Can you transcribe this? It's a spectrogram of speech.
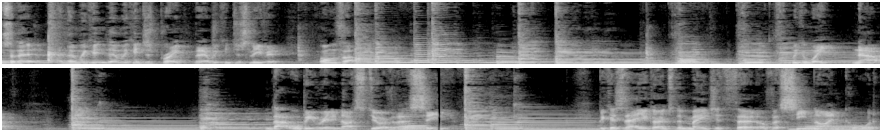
So that, and then we can then we can just break there. We can just leave it on that. We can wait now. That will be really nice to do over that C. Because there you're going to the major third of a C9 chord.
